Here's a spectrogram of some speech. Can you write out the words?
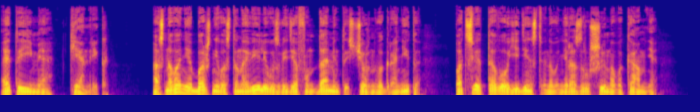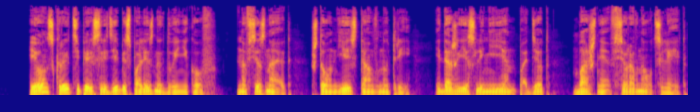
Это имя Кенрик. Основание башни восстановили, возведя фундамент из черного гранита под цвет того единственного неразрушимого камня. И он скрыт теперь среди бесполезных двойников. Но все знают, что он есть там внутри. И даже если Ниен падет, башня все равно уцелеет.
